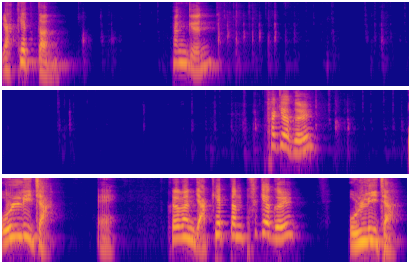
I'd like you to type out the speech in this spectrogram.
약했던 평균 타격을 올리자. 예. 그러면 약했던 타격을 올리자.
